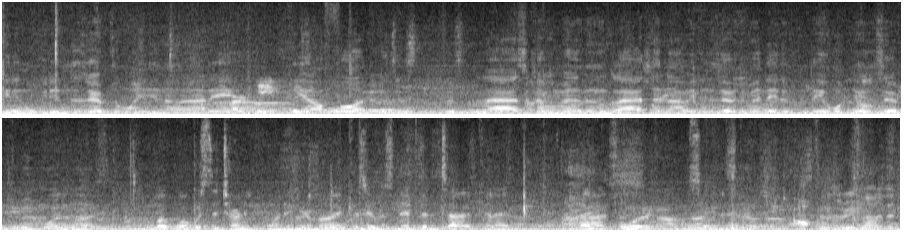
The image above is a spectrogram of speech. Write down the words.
we didn't we didn't deserve to win. You know, uh, they you know fought the last couple minutes in the glass, and uh, we didn't deserve to win. They they, they deserved to win more than us. What, what was the turning point in your mind? Because it was nip and tuck, kind of back and forth. Offensive rebounding,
